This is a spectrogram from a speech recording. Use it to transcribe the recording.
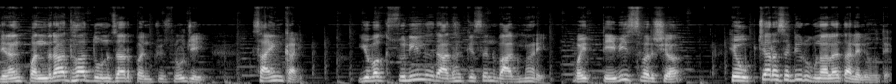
दिनांक पंधरा दहा दोन हजार पंचवीस रोजी सायंकाळी युवक सुनील राधाकिसन वाघमारे वय तेवीस वर्ष हे उपचारासाठी रुग्णालयात आलेले होते.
